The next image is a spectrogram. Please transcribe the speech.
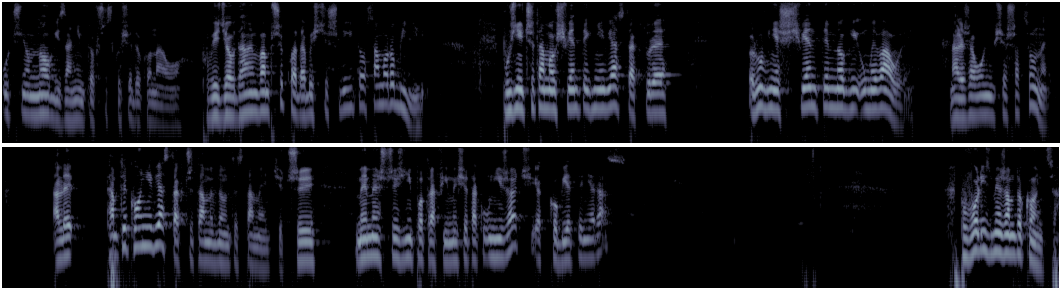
uczniom nogi, zanim to wszystko się dokonało. Powiedział: Dałem wam przykład, abyście szli i to samo robili. Później czytamy o świętych niewiastach, które również świętym nogi umywały. Należało im się szacunek. Ale tam tylko o niewiastach czytamy w Nowym Testamencie. Czy my, mężczyźni, potrafimy się tak uniżać, jak kobiety nieraz? Powoli zmierzam do końca.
